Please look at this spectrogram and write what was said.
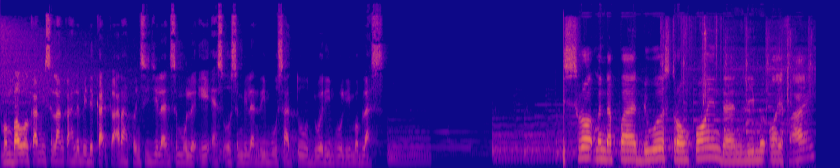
membawa kami selangkah lebih dekat ke arah pensijilan semula ASO 9001-2015. Isrok mendapat 2 strong point dan 5 OFI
